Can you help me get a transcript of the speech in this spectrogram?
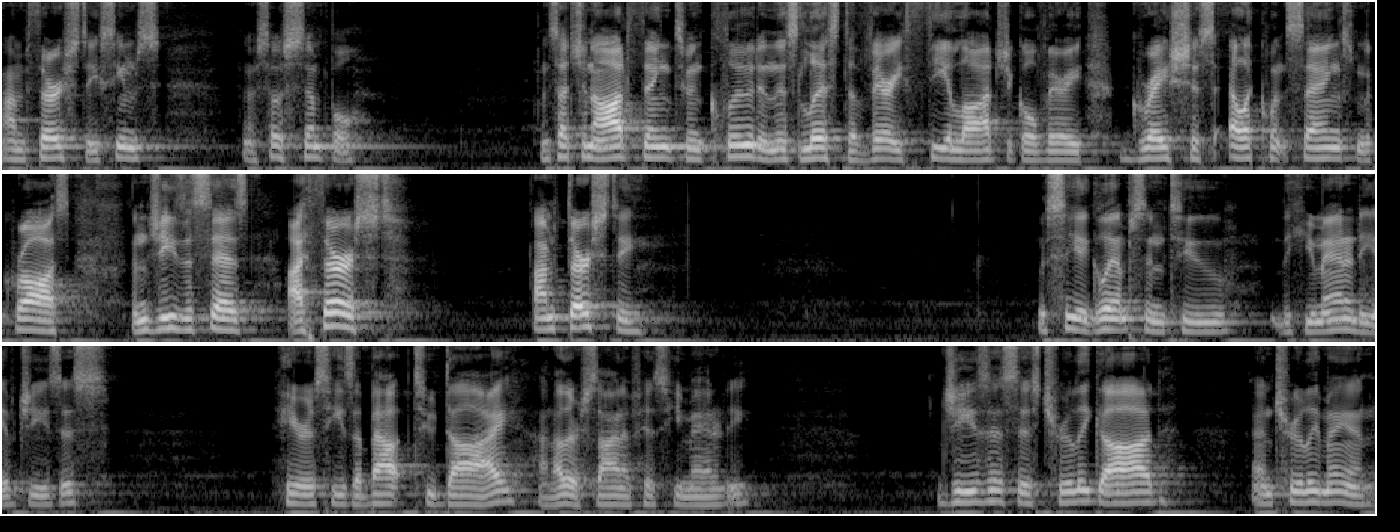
I'm thirsty, seems you know, so simple and such an odd thing to include in this list of very theological, very gracious, eloquent sayings from the cross. And Jesus says, I thirst. I'm thirsty we see a glimpse into the humanity of Jesus here as he's about to die, another sign of his humanity. Jesus is truly God and truly man.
